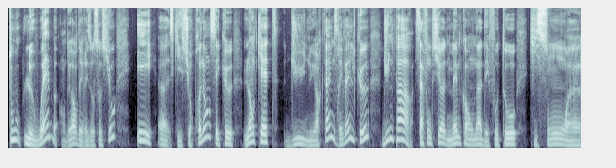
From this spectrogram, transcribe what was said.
tout le web en dehors des réseaux sociaux. Et euh, ce qui est surprenant, c'est que l'enquête du New York Times révèle que, d'une part, ça fonctionne même quand on a des photos qui sont euh,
